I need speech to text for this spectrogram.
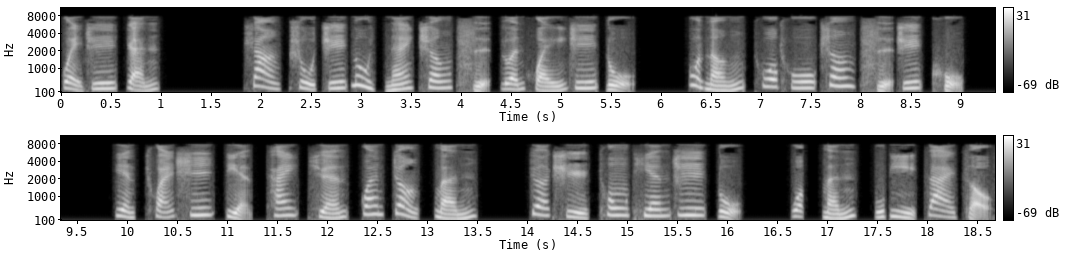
贵之人。上述之路乃生死轮回之路，不能脱出生死之苦。点传师点开玄关正门，这是通天之路。我们不必再走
